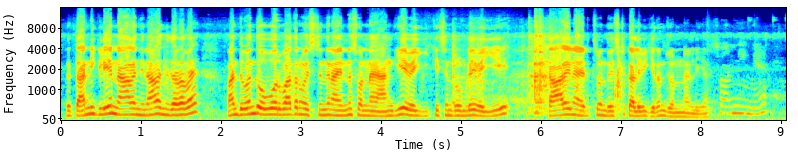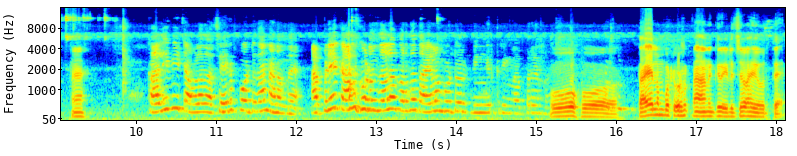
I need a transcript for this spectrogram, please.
இந்த தண்ணிக்குள்ளேயே நாலஞ்சு நாலஞ்சு தடவை வந்து வந்து ஒவ்வொரு பாத்திரம் வச்சுட்டு வந்து நான் என்ன சொன்னேன்? அங்கேயே வை கிச்சன் ரூம்லேயே வை. காலையில் நான் எடுத்துகிட்டு வந்து வச்சுட்டு கழுவிக்கிறேன்னு சொன்னேன் இல்லையா? சொன்னீங்க. ஆ. கழுவிட்டு அவ்வளவுதான். செருப்பு போட்டு தான் நடந்தேன். அப்படியே கால் குடஞ்சாலும் அப்புறம் தான் தைலம் போட்டு இருக்கு நீங்க இருக்கிறீங்களா? அப்புறம் ஓஹோ. தைலம் போட்டு வர நானுக்கு இழிச்சவாய் ஒருத்தன்.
